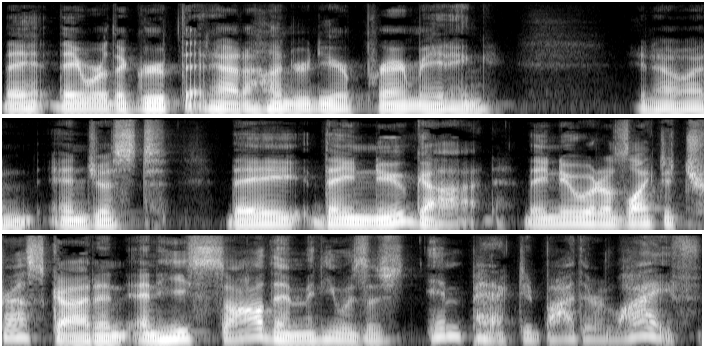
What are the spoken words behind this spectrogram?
they they were the group that had a hundred year prayer meeting, you know, and and just they they knew God. They knew what it was like to trust God, and and He saw them, and He was impacted by their life.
